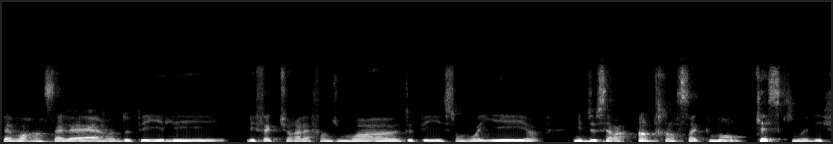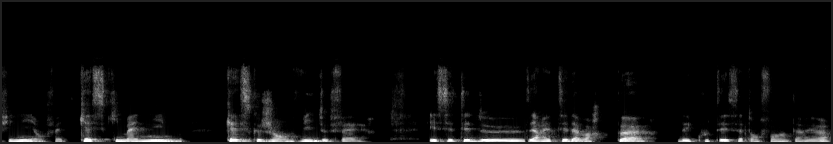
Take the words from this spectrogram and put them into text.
d'avoir un salaire, de payer les, les factures à la fin du mois, euh, de payer son loyer, euh, mais de savoir intrinsèquement qu'est-ce qui me définit en fait, qu'est-ce qui m'anime, qu'est-ce que j'ai envie de faire. Et c'était d'arrêter d'avoir peur d'écouter cet enfant intérieur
